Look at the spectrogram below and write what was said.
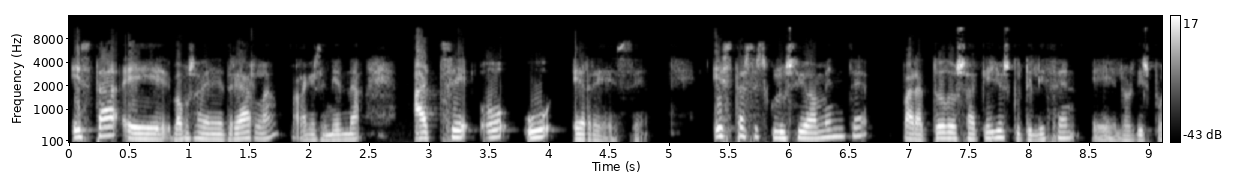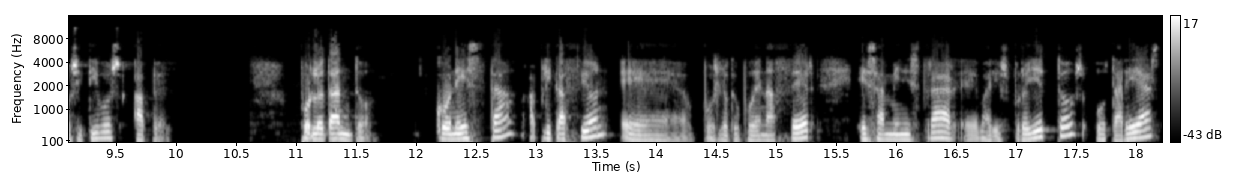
Esta, eh, vamos a deletrearla para que se entienda, H-O-U-R-S. Esta es exclusivamente para todos aquellos que utilicen eh, los dispositivos Apple. Por lo tanto, con esta aplicación, eh, pues lo que pueden hacer es administrar varios proyectos o tareas,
